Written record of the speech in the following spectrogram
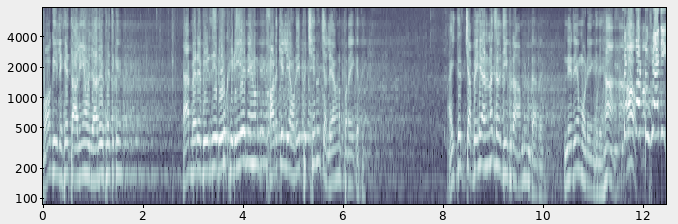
ਬਹੁਤ ਗੀਤ ਲਿਖੇ ਤਾਲੀਆਂ ਵਜਾ ਦਿਓ ਖਿੱਚ ਕੇ। ਆ ਮੇਰੇ ਵੀਰ ਦੀ ਰੂਹ ਖਿੜੀ ਏ ਨੇ ਹੁਣ ਫੜ ਕੇ ਲਿਆਉਣੇ ਪਿੱਛੇ ਨੂੰ ਚੱਲਿਆ ਹੁਣ ਪਰੇ ਕਿਤੇ। ਇੱਧਰ ਚੱਬੇ ਵਾਲ ਨਾ ਚਲ ਜੀ ਭਰਾ ਮੈਨੂੰ ਡਰ ਹੈ। ਨੇਰੇ ਮੋੜੇਂਗੇ ਹਾਂ ਬਿਲ ਆਓ। ਪੋਟੂ ਸ਼ਾਹ ਜੀ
